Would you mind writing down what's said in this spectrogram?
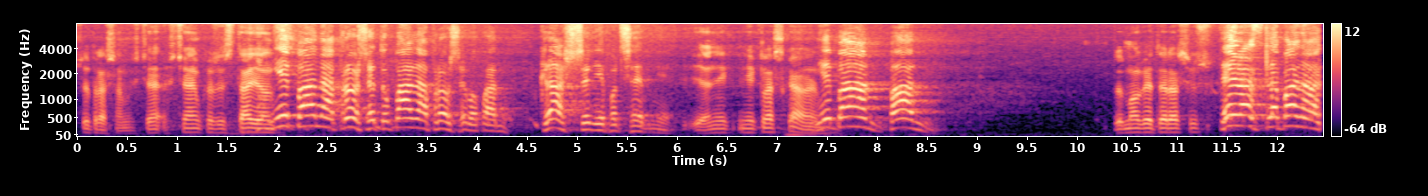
Przepraszam, chcia, chciałem korzystając... Nie pana proszę, tu pana proszę, bo pan klaszcze niepotrzebnie. Ja nie, nie klaskałem. Nie pan, pan. To mogę teraz już... Teraz dla pana,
